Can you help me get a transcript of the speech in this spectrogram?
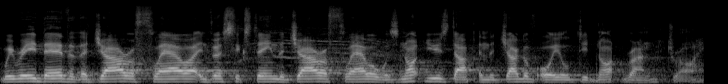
We read there that the jar of flour, in verse 16, the jar of flour was not used up and the jug of oil did not run dry.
